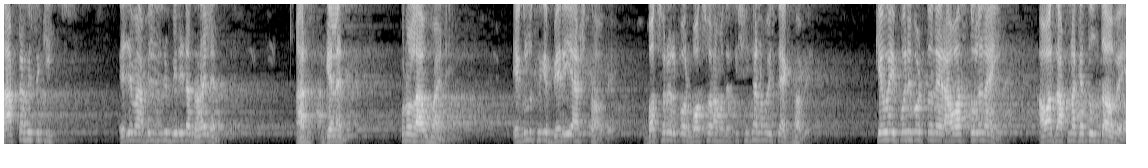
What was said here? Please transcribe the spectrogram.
লাভটা হয়েছে কি? এই যে মাহফিল শেষে বিড়িটা ধরাইলেন আর গেলেন, কোনো লাভ হয়নি এগুলো থেকে বেরিয়ে আসতে হবে। বছরের পর বছর আমাদেরকে শেখানো হয়েছে একভাবে। কেউ এই পরিবর্তনের আওয়াজ তোলে নাই, আওয়াজ আপনাকে তুলতে হবে।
